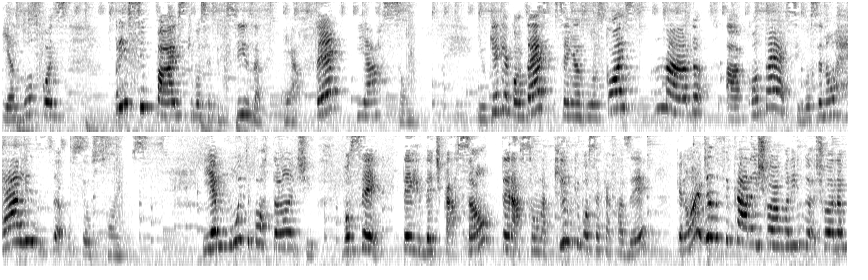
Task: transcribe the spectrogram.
E as duas coisas principais que você precisa é a fé e a ação. E o que, que acontece? Sem as duas coisas, nada acontece. Você não realiza os seus sonhos. E é muito importante você ter dedicação, ter ação naquilo que você quer fazer, porque não adianta ficar aí choraminga, choram,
